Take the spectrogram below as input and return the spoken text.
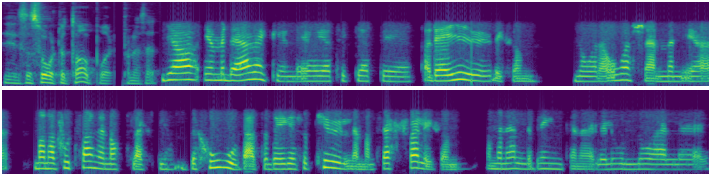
det är så svårt att ta på det på något sätt. Ja, ja men det är verkligen det och jag tycker att det, ja, det är ju liksom några år sedan men jag, man har fortfarande något slags be- behov. Alltså det är så kul när man träffar liksom, ja men Eldebrinken eller Lollo eller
